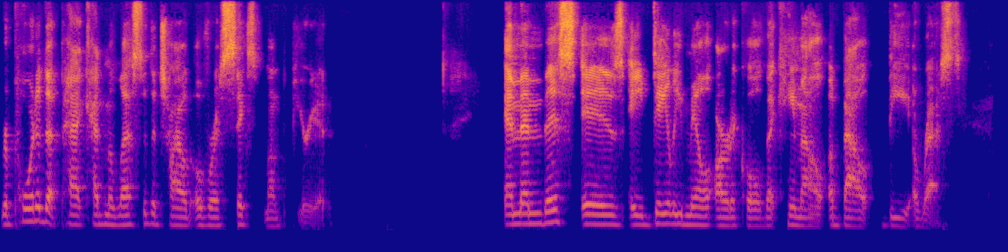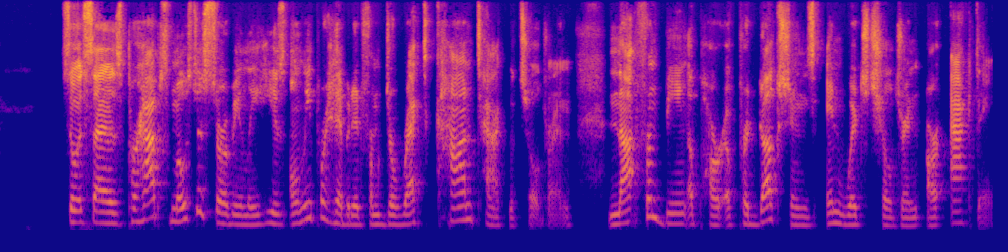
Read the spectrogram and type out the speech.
reported that Peck had molested the child over a six month period. And then this is a Daily Mail article that came out about the arrest. So it says, perhaps most disturbingly, he is only prohibited from direct contact with children, not from being a part of productions in which children are acting.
